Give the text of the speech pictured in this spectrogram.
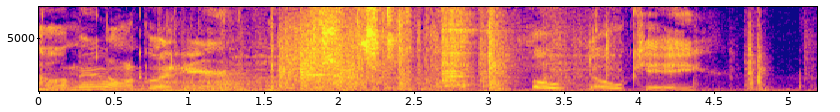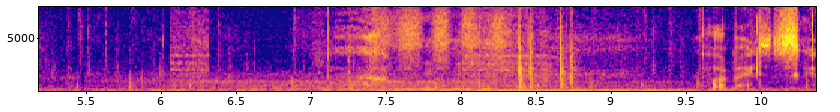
Oh man, I wanna go in here. Oh, okay. Far back to the sky.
